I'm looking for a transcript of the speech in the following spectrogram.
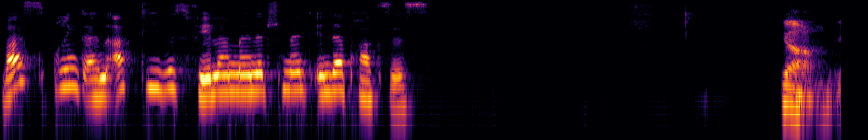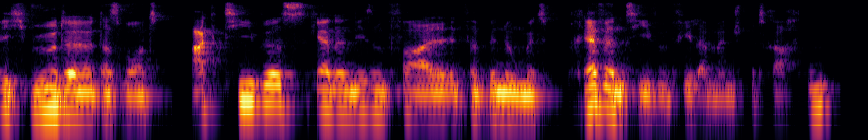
Was bringt ein aktives Fehlermanagement in der Praxis? Ja, ich würde das Wort aktives gerne in diesem Fall in Verbindung mit präventivem Fehlermensch betrachten.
